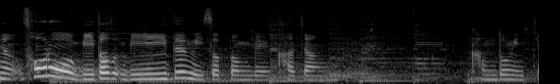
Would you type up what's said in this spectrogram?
그냥 서로 믿어, 믿음이 있었던 게 가장 감동이 있지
